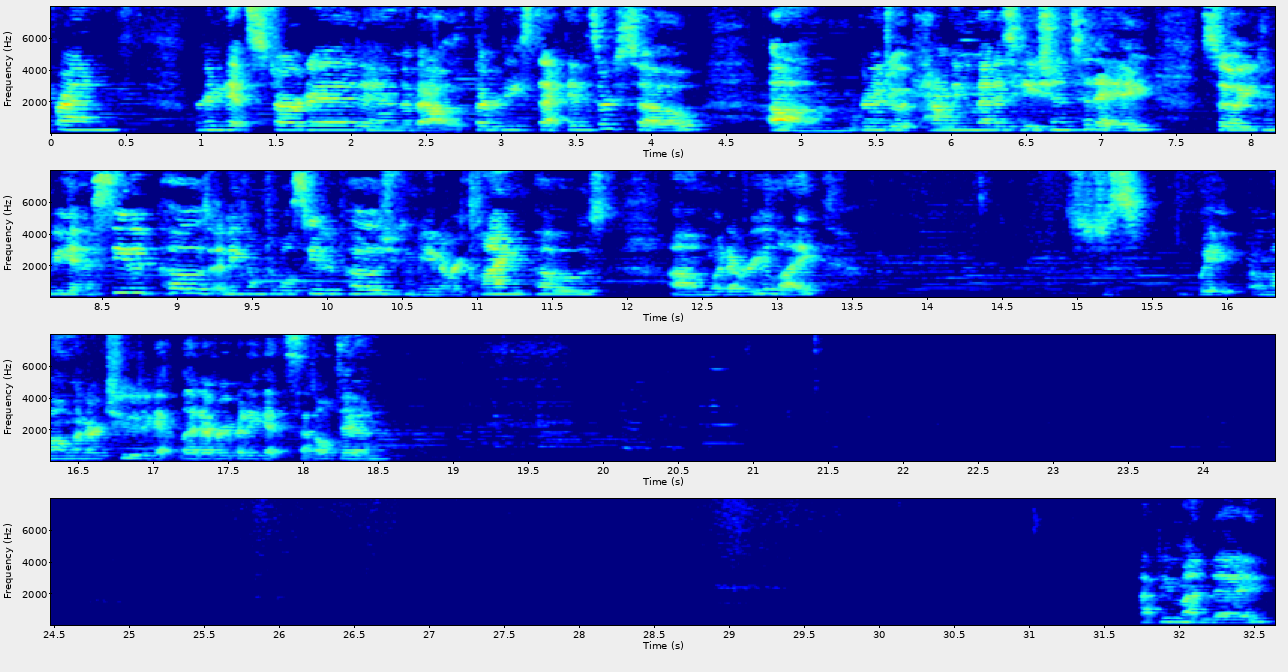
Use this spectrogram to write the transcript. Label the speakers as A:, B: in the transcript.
A: Friends, we're gonna get started in about 30 seconds or so. Um, we're gonna do a counting meditation today. So you can be in a seated pose, any comfortable seated pose. You can be in a reclined pose, um, whatever you like. So just wait a moment or two to get let everybody get settled in. Happy Monday.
